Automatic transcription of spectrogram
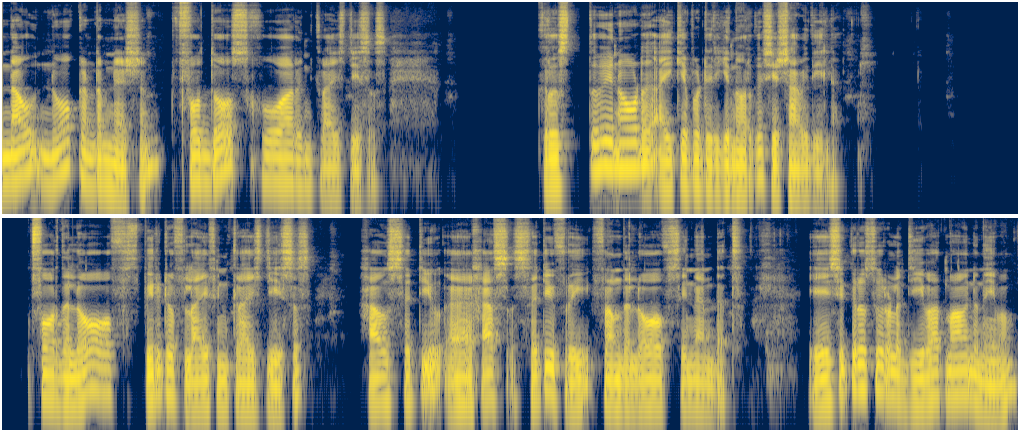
now no condemnation for those who are in Christ Jesus ക്രിസ്തുവിനോട് ഐക്യപ്പെട്ടിരിക്കുന്നവർക്ക് ശിക്ഷാവിധിയില്ല. For the law of spirit of life in Christ Jesus have set you has set you free from the law of sin and death യേശുക്രിസ്തുവിലുള്ള ജീവാത്മാവിന്റെ നിയമം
